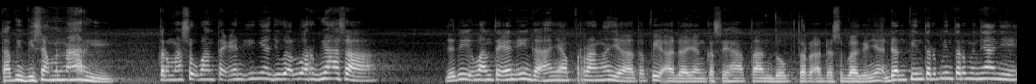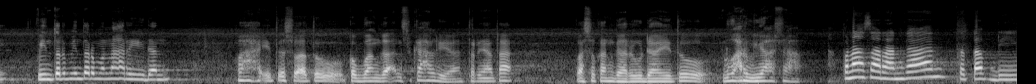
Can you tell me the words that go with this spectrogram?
tapi bisa menari. Termasuk Wan TNI-nya juga luar biasa jadi Wan TNI nggak hanya perang aja, tapi ada yang kesehatan, dokter, ada sebagainya, dan pinter-pinter menyanyi, pinter-pinter menari, dan wah itu suatu kebanggaan sekali ya. Ternyata pasukan Garuda itu luar biasa. Penasaran kan? Tetap di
